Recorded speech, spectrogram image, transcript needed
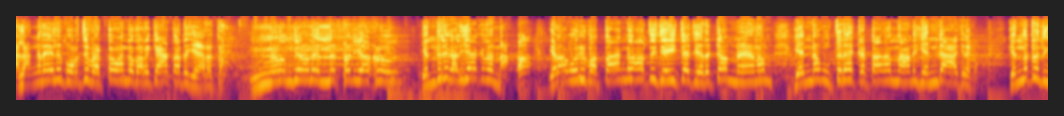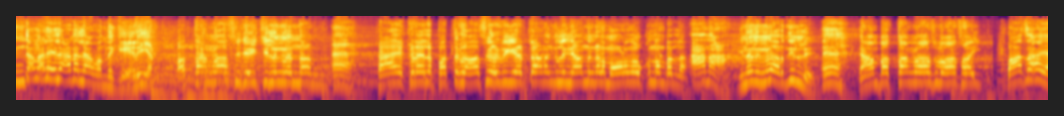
അല്ല അങ്ങനെയാലും കുറച്ച് വെട്ടം അവന്റെ തലയ്ക്കകത്തോട്ട് നിങ്ങൾ നിങ്ങളെന്തിനാണ് എന്നെ കളിയാക്കണത്? എന്തിനു കളിയാക്കണെന്നാ? എടാ ഒരു പത്താം ക്ലാസ് ജയിച്ച ചെറുക്കം വേണം എന്നെ മുത്തനെ കെട്ടാനെന്നാണ് എന്റെ ആഗ്രഹം. എന്നിട്ട് നിന്റെ തലയിലാണല്ലോ വന്ന് കേറിയ പത്താം ക്ലാസ് ജയിച്ചില്ലെങ്കിൽ എന്താണ്. ചായക്കടയിലെ പത്ത് ക്ലാസ് കഴിഞ്ഞിട്ടാണെങ്കിലും ഞാൻ നിങ്ങളെ മോളെ നോക്കുന്നുണ്ടല്ലോ. ആണാ? ഇന്ന് നിങ്ങൾ അറിഞ്ഞില്ലേ. ഞാൻ പത്താം ക്ലാസ് പാസ്സായി പാസ്സായ?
